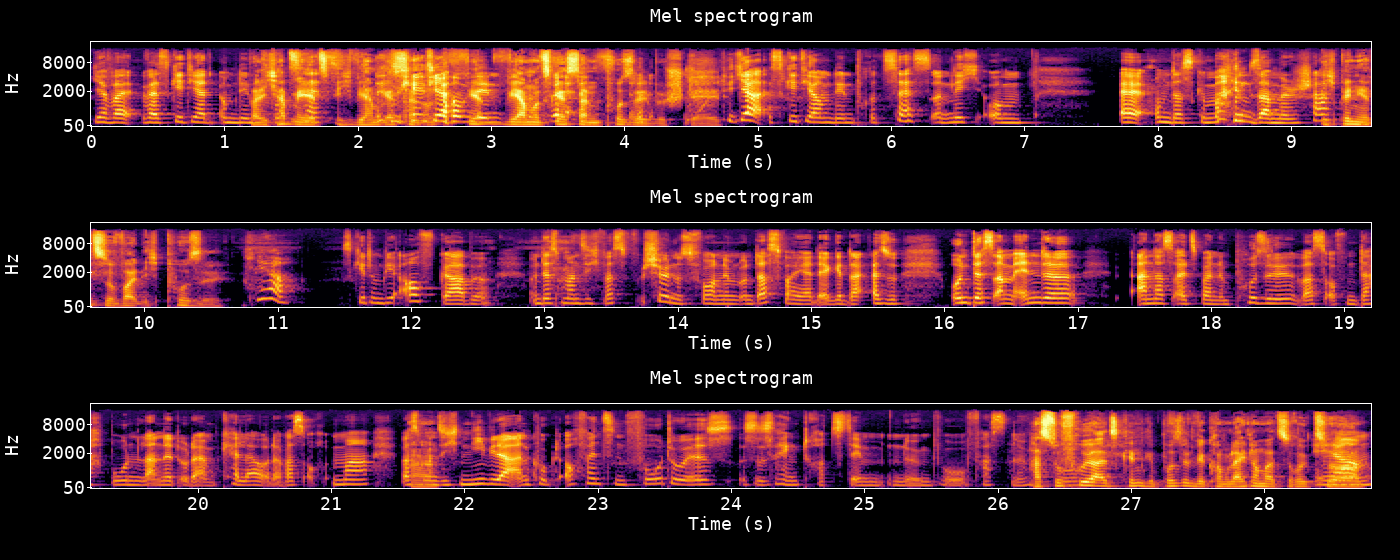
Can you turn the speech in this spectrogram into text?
Ja, weil, weil es geht ja um den Weil ich Prozess. mir jetzt, ich, wir haben es gestern, ja um wir, wir haben uns gestern ein Puzzle bestellt. Ja, es geht ja um den Prozess und nicht um, äh, um das gemeinsame Schaffen. Ich bin jetzt soweit, ich puzzle. Ja, es geht um die Aufgabe und dass man sich was Schönes vornimmt. Und das war ja der Gedanke. Also, und dass am Ende, anders als bei einem Puzzle, was auf dem Dachboden landet oder im Keller oder was auch immer, was man sich nie wieder anguckt, auch wenn es ein Foto ist, es ist, hängt trotzdem nirgendwo, fast nirgendwo. Hast du früher als Kind gepuzzelt? Wir kommen gleich nochmal zurück zur, Ja.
